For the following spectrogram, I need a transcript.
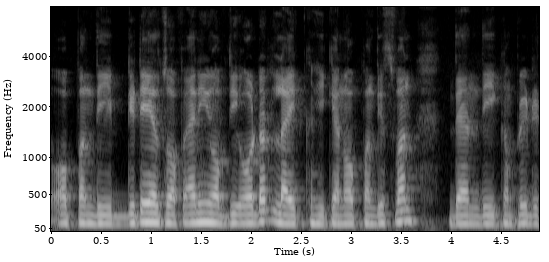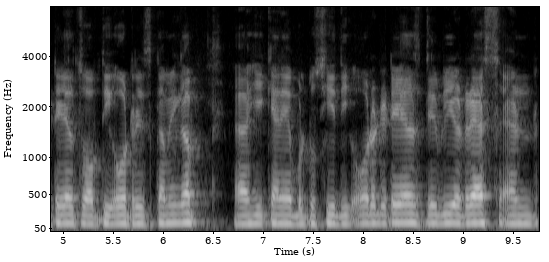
open the details of any of the order like he can open this one then the complete details of the order is coming up. Uh, he can able to see the order details delivery address and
